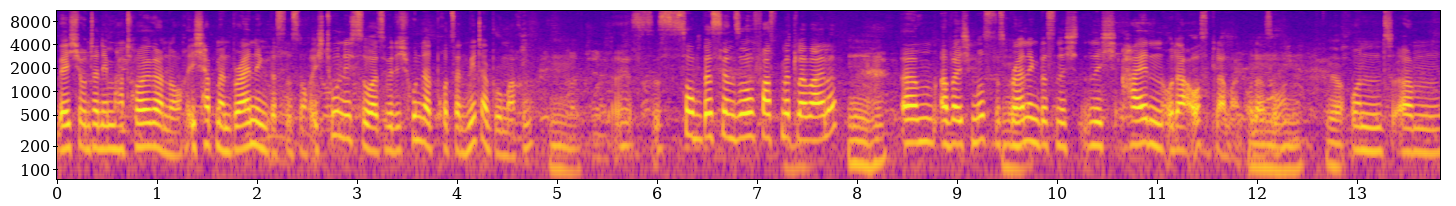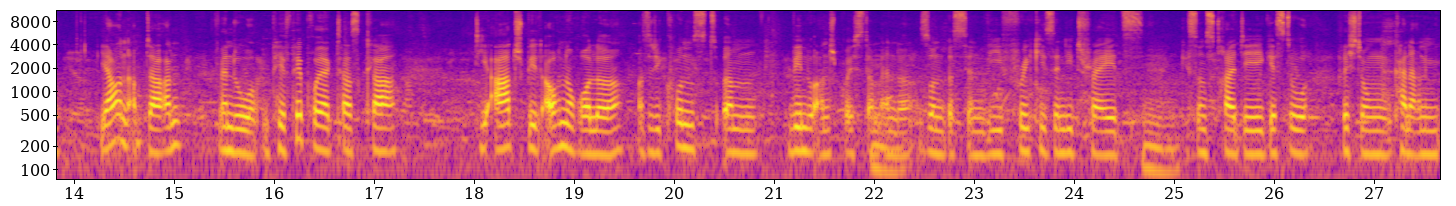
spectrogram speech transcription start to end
welche Unternehmen hat Holger noch? Ich habe mein Branding-Business noch. Ich tue nicht so, als würde ich 100% Metabrew machen. Mhm. Es ist so ein bisschen so fast mittlerweile. Ähm, aber ich muss das Branding-Business nicht, nicht heiden oder ausklammern oder so. Mhm. Ja. Und ähm, ja, und ab da an, wenn du ein PFP-Projekt hast, klar, die Art spielt auch eine Rolle, also die Kunst, ähm, wen du ansprichst am Ende. So ein bisschen wie freaky sind die Trades. Gehst du ins 3D, gehst du Richtung, keine Ahnung,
